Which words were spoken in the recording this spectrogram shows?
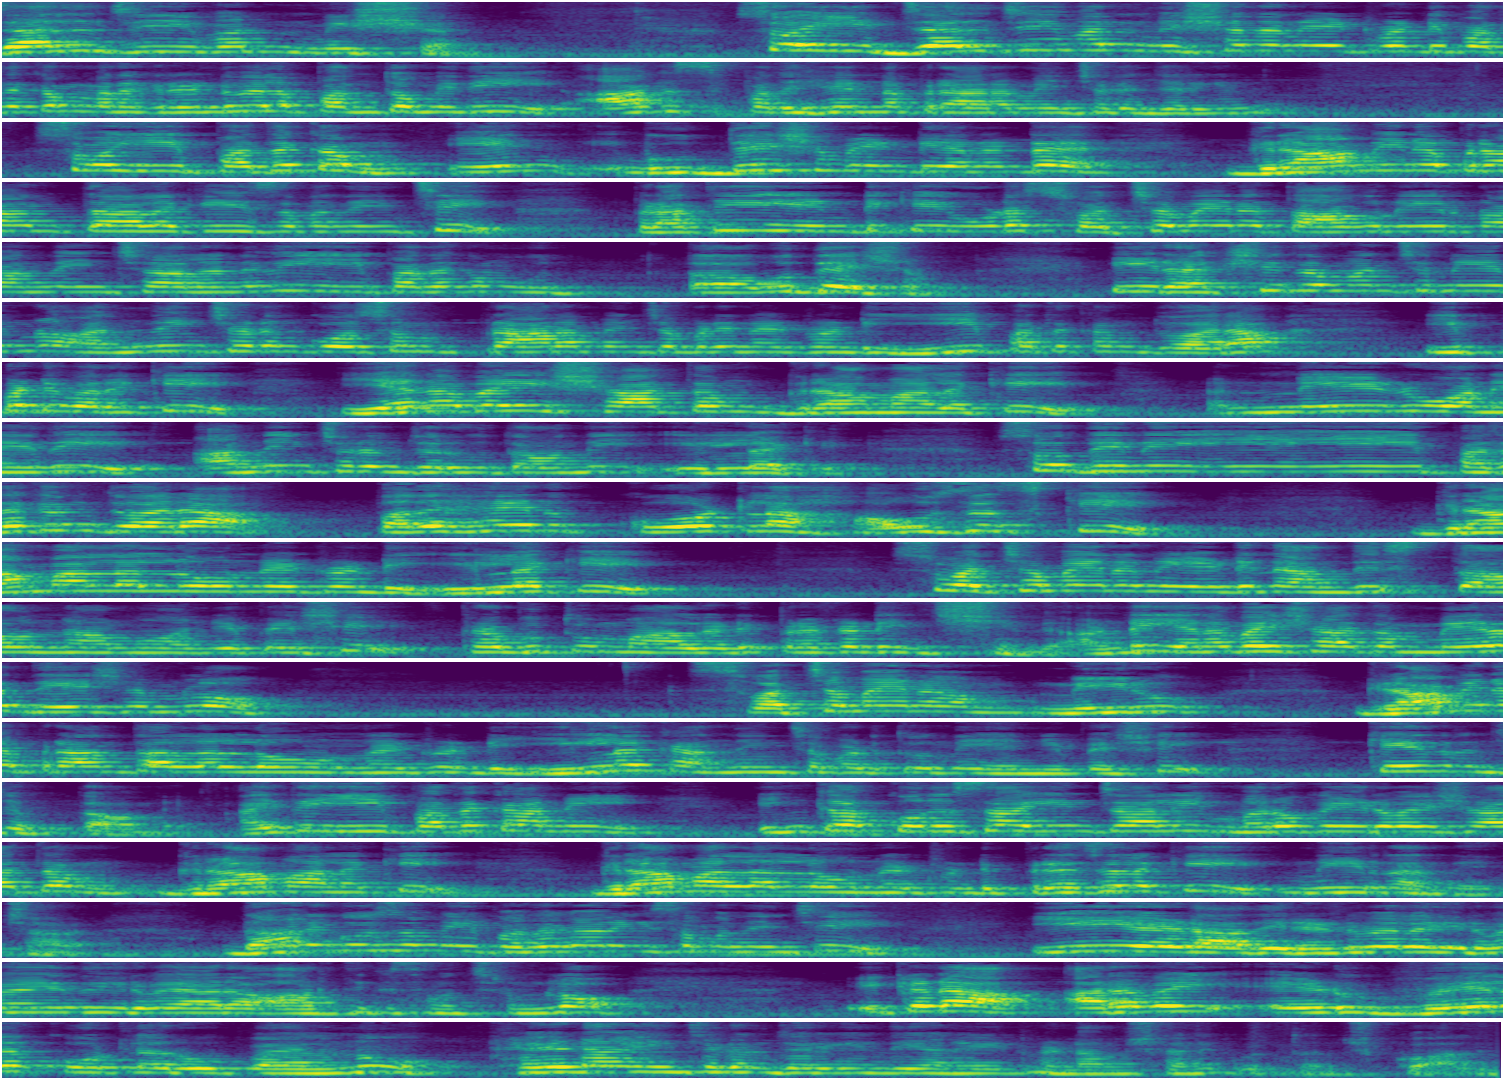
Jal Jeevan machine. So ఈ Jal Jeevan machine అనేటువంటి పథకం మనకు రెండు వేల పంతొమ్మిది ఆగస్టు పదిహేనున ప్రారంభించడం జరిగింది. సో ఈ పథకం ఏం ఉద్దేశం ఏంటి అని అంటే గ్రామీణ ప్రాంతాలకి సంబంధించి ప్రతి ఇంటికి కూడా స్వచ్ఛమైన తాగునీరును అందించాలనేది ఈ పథకం ఉద్దేశం. ఈ రక్షిత మంచినీరును అందించడం కోసం ప్రారంభించబడినటువంటి ఈ పథకం ద్వారా ఇప్పటి వరకు ఎనభై శాతం గ్రామాలకి నీరు అనేది అందించడం జరుగుతోంది ఇళ్ళకి. సో దీని ఈ ఈ పథకం ద్వారా పదిహేను కోట్ల హౌజెస్కి గ్రామాలలో ఉన్నటువంటి ఇళ్ళకి స్వచ్ఛమైన నీటిని అందిస్తూ ఉన్నాము అని చెప్పేసి ప్రభుత్వం ఆల్రెడీ ప్రకటించింది. అంటే ఎనభై శాతం మేర దేశంలో స్వచ్ఛమైన నీరు గ్రామీణ ప్రాంతాలలో ఉన్నటువంటి ఇళ్ళకి అందించబడుతుంది అని చెప్పేసి కేంద్రం చెప్తా ఉంది. అయితే ఈ పథకాన్ని ఇంకా కొనసాగించాలి. మరొక ఇరవై శాతం గ్రామాలకి గ్రామాలలో ఉన్నటువంటి ప్రజలకి నీరుని అందించాలి. దానికోసం ఈ పథకానికి సంబంధించి ఈ ఏడాది రెండు వేల ఇరవై ఐదు ఇరవై ఆరు ఆర్థిక సంవత్సరంలో ఇక్కడ అరవై ఏడు వేల కోట్ల రూపాయలను కేటాయించడం జరిగింది అనేటువంటి అంశాన్ని గుర్తుంచుకోవాలి.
